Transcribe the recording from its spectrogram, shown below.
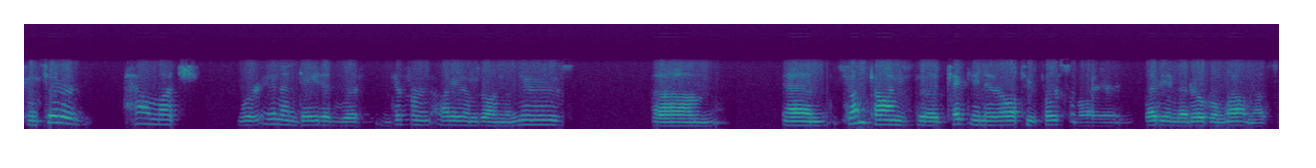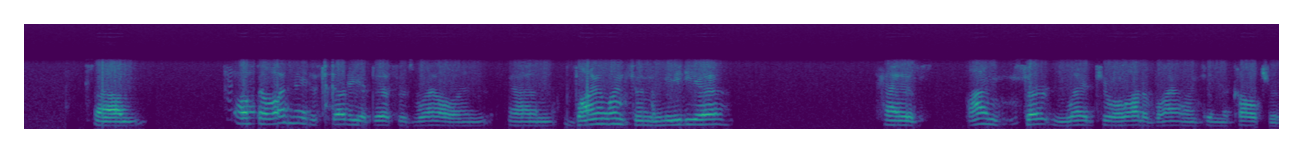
Consider how much we're inundated with different items on the news, um, and sometimes the taking it all too personally or letting it overwhelm us. Um, also, I made a study of this as well, and, and violence in the media has, I'm certain, led to a lot of violence in the culture.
